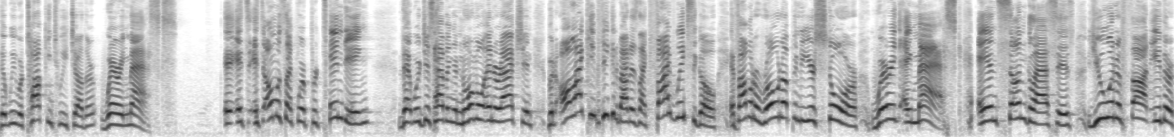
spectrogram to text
that we were talking to each other wearing masks. It's, it's almost like we're pretending that we're just having a normal interaction. But all I keep thinking about is like five weeks ago, if I would have rolled up into your store wearing a mask and sunglasses, you would have thought either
